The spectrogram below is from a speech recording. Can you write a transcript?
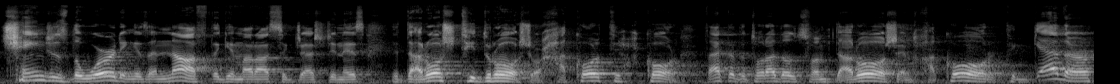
changes the wording is enough. The Gemara's suggestion is darosh tidrosh or hakor tihkor. The fact that the Torah does from darosh and hakor together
